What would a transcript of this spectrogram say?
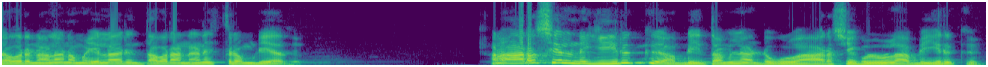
தவறுனால நம்ம எல்லாரையும் தவறாக நினைச்சிட முடியாது. ஆனால் அரசியல் இன்னைக்கு இருக்குது அப்படி தமிழ்நாட்டு அரசியலுக்குள்ள அப்படி இருக்குது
